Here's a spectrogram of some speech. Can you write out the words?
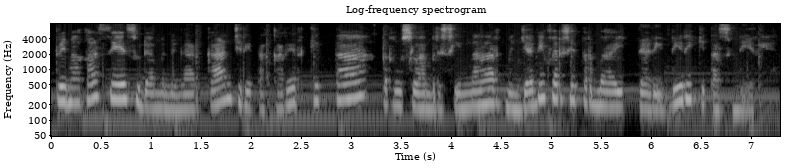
Terima kasih sudah mendengarkan cerita karir kita. Teruslah bersinar menjadi versi terbaik dari diri kita sendiri.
